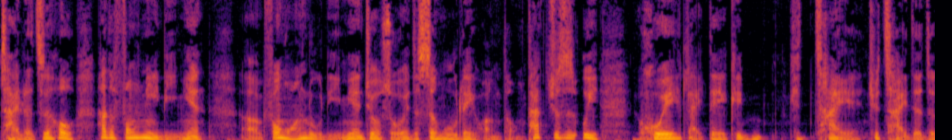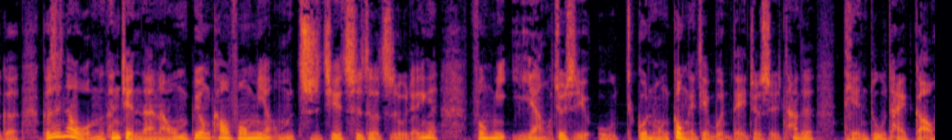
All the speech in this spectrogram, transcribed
采了之后，它的蜂蜜里面，呃，蜂王乳里面就有所谓的生物类黄酮，它就是为灰来的可以。去采去采的这个，可是那我们很简单啦，我们不用靠蜂蜜啊，我们直接吃这个植物的，因为蜂蜜一样就是有滚龙共的这问题，就是它的甜度太高，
